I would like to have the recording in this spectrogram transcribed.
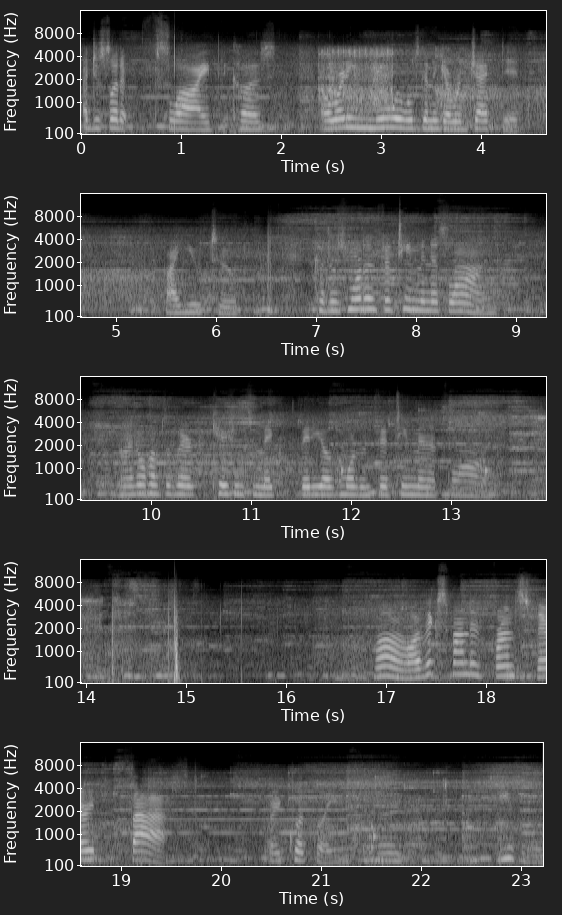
I just let it slide because I already knew it was gonna get rejected by YouTube because it's more than 15 minutes long. I don't have the verification to make videos more than 15 minutes long. Wow, I've expanded fronts very fast. Very quickly. Very easily.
